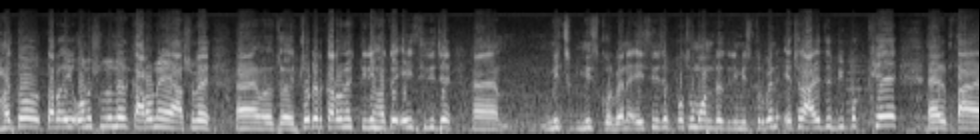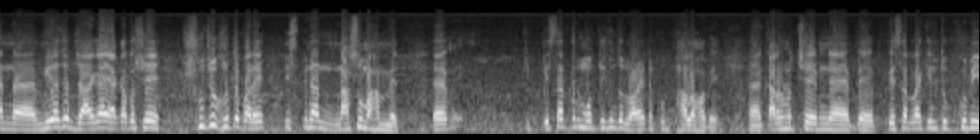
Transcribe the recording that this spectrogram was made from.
হয়তো তার এই অনুশীলনের কারণে আসলে চোটের কারণে তিনি হয়তো এই সিরিজে মিস মিস করবেন, এই সিরিজের প্রথম ওয়ানডে তিনি মিস করবেন। এছাড়া আরিজের বিপক্ষে মিরাজের জায়গায় একাদশে সুযোগ হতে পারে স্পিনার নাসুম আহমেদ। পেসারদের মধ্যে কিন্তু লড়াইটা খুব ভালো হবে। কারণ হচ্ছে পেসাররা কিন্তু খুবই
